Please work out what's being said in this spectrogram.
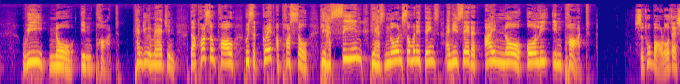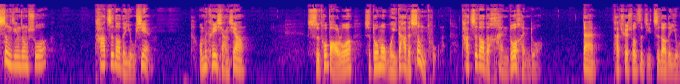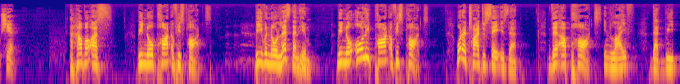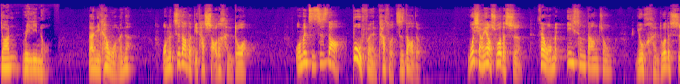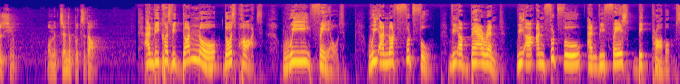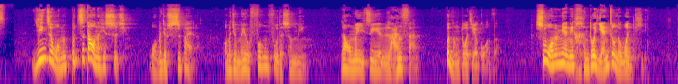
we know in part. Can you imagine? The apostle Paul, who is a great apostle, he has seen, he has known so many things, and he said that I know only in part. 使徒保罗在圣经中说：“ 他知道的有限。我们可以想象，使徒保罗是多么伟大的圣徒，他知道的很多很多，但他却说自己知道的有限。 And how about us? We know part of his parts. We even know less than him. We know only part of his parts. What I try to say is that there are parts in life that we don't really know. 那你看我们呢？我们知道的比他少的很多，我们只知道部分他所知道的。我想要说的是，在我们一生当中，有很多的事情，我们真的不知道。 And because we don't know those parts, we failed. We are not fruitful. We are barren. We are unfruitful and we face big problems. 因着我们不知道那些事情，我们就失败了，我们就没有丰富的生命，让我们以至于懒散，不能多结果子，使我们面临很多严重的问题。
